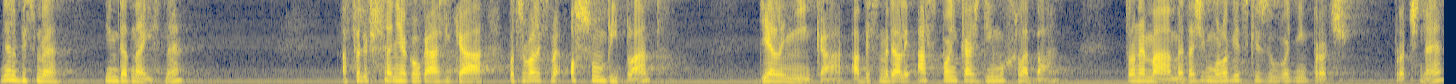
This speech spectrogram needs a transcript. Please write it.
měli bychom jim dát najíst, ne? A Filip se na něho kouká a říká, potřebovali jsme osm výplat, dělníka, aby jsme dali aspoň každému chleba. To nemáme, takže mu logicky zúvodním, proč, proč ne.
